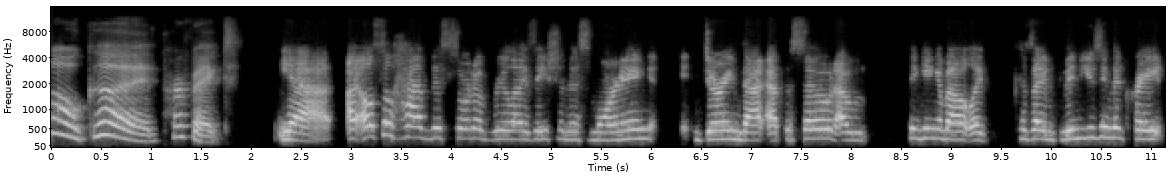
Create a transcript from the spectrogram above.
Oh, good. Perfect. Yeah. I also had this sort of realization this morning eh, during that episode. I was thinking about like because I've been using the crate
